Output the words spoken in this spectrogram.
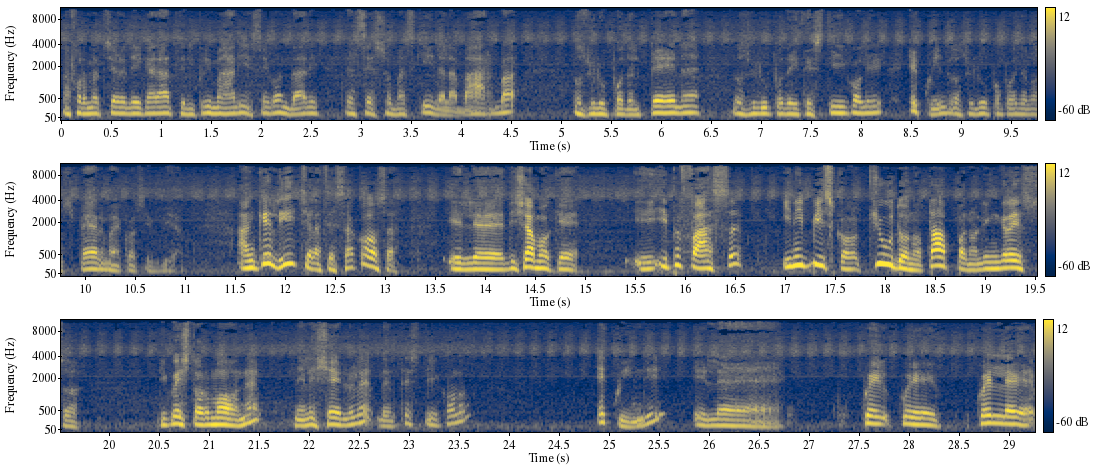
la formazione dei caratteri primari e secondari del sesso maschile, la barba, lo sviluppo del pene, lo sviluppo dei testicoli e quindi lo sviluppo poi dello sperma e così via. Anche lì c'è la stessa cosa, Il, eh, diciamo che i, i PFAS inibiscono, chiudono, tappano l'ingresso di questo ormone nelle cellule del testicolo e quindi il, eh, que, que, quelle,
